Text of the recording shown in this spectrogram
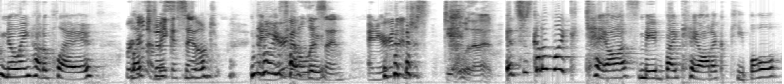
knowing how to play. We're Let's gonna just, make a sound, no, and you're exactly. gonna listen, and you're gonna just deal with it. It's just kind of like chaos made by chaotic people.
